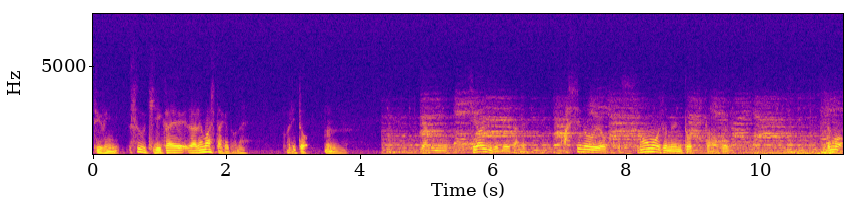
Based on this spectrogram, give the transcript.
ていうふうにすぐ切り替えられましたけどね割と。うん、逆に違う意味で見えたね。足の上をこうスローモーションのように撮ってたの覚えてでも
